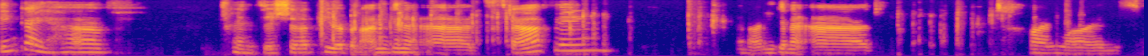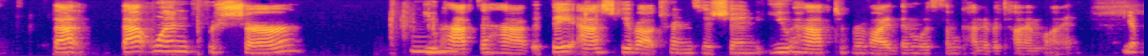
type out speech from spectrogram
think I have transition up here, but I'm going to add staffing and I'm going to add timelines. That, that one for sure, mm-hmm. you have to have, if they ask you about transition, you have to provide them with some kind of a timeline. Yep.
